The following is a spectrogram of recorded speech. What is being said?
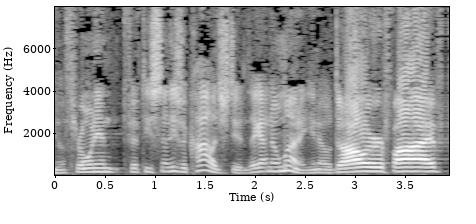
you know, throwing in 50 cents. These are college students. They got no money, you know, dollar, five.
